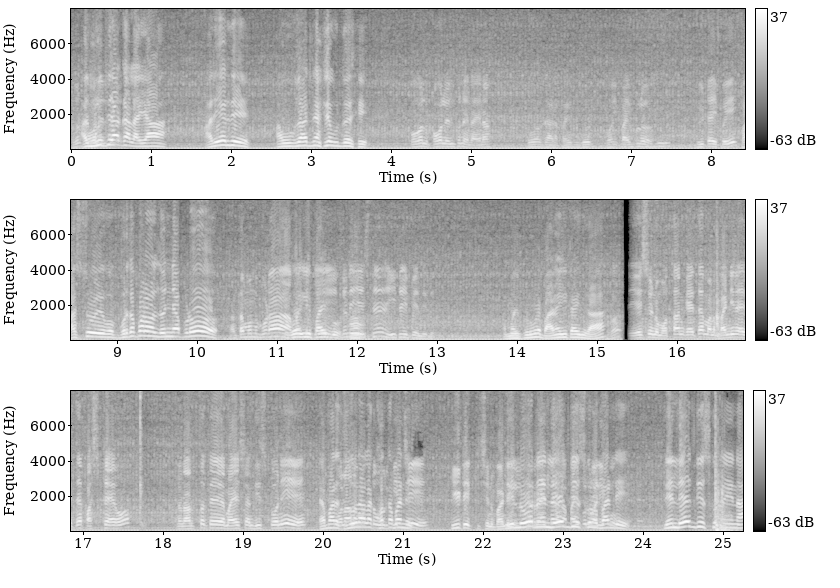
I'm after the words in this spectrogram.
ఊరు అది దాకాల అయ్యా అదేంటి ఆ ఉగ్రాడినట్టే ఉంటుంది. పొగలు పొగలు వెళ్తున్నాయి నాయన. ఓ గాడ పైపు చూడు ఈ పైపులు హీట్ అయిపోయి. ఫస్ట్ బురద పొడవలు దున్నప్పుడు అంతకుముందు కూడా ఈ పైపు. ఇట్లనే. చేస్తే హీట్ అయిపోయింది ఇది. అమ్మ ఇప్పుడు కూడా బాగానే హీట్ అయిందిగా? చేసిండు మొత్తానికి అయితే మన బండిని అయితే ఫస్ట్ టైం నడిపితే మహేష్ అని తీసుకొని పొలాల కొత్త బండి? హీట్ ఎక్కించిండు బండి. నేను లేదు తీసుకున్న. బండి. నేను లేదు తీసుకున్నా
